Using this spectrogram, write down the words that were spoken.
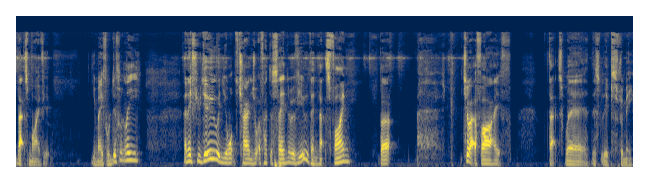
that's my view. You may feel differently, and if you do and you want to challenge what I've had to say in the review, then that's fine. But two out of five, that's where this lives for me.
